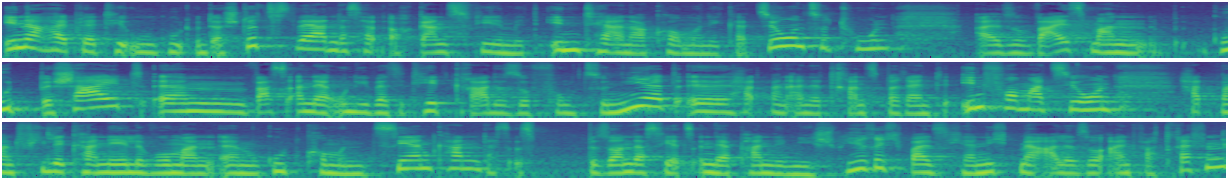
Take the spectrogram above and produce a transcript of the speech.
innerhalb der TU gut unterstützt werden. Das hat auch ganz viel mit interner Kommunikation zu tun. Also weiß man gut Bescheid, ähm, was an der Universität gerade so funktioniert, äh, hat man eine transparente Information, hat man viele Kanäle, wo man ähm, gut kommuniziert kommunizieren kann. Das ist besonders jetzt in der Pandemie schwierig, weil sich ja nicht mehr alle so einfach treffen.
